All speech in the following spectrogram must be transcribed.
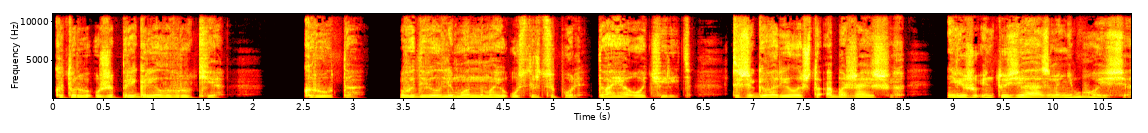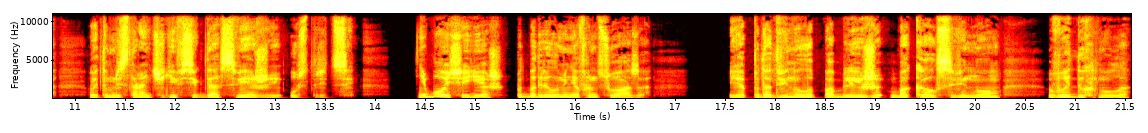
которую уже пригрела в руке. «Круто!» — выдавил лимон на мою устрицу Поль. «Твоя очередь. Ты же говорила, что обожаешь их. Не вижу энтузиазма, не бойся. В этом ресторанчике всегда свежие устрицы. «Не бойся, ешь», — подбодрила меня Франсуаза. Я пододвинула поближе бокал с вином, выдохнула,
